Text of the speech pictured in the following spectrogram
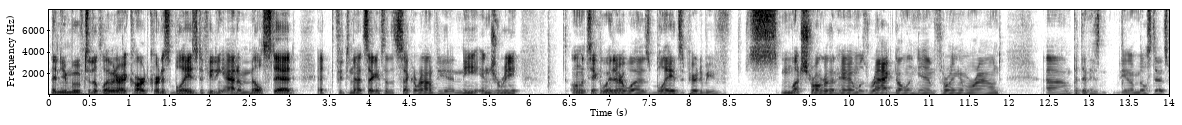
Then you move to the preliminary card. Curtis Blaydes defeating Adam Milstead at 59 seconds of the second round via knee injury. Only takeaway there was Blaydes appeared to be much stronger than him. Was ragdolling him, throwing him around. Um, but then his, you know, Milstead's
